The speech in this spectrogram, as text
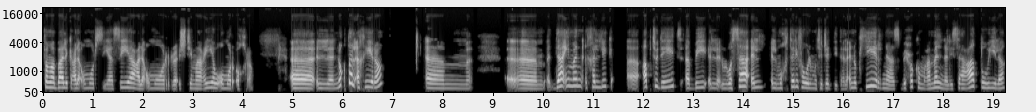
فما بالك على أمور سياسية على أمور اجتماعية وأمور أخرى. آه، النقطة الأخيرة دائما خليك up to date بالوسائل المختلفة والمتجددة لأنه كثير ناس بحكم عملنا لساعات طويلة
